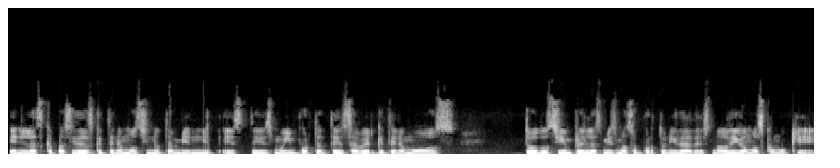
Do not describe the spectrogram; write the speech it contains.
en las capacidades que tenemos sino también este es muy importante saber que tenemos todos siempre las mismas oportunidades no digamos como que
